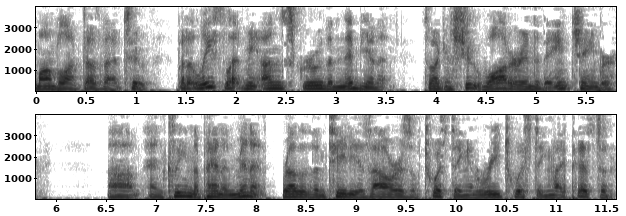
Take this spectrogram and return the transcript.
Montblanc does that too. But at least let me unscrew the nib unit so I can shoot water into the ink chamber um, and clean the pen in minutes rather than tedious hours of twisting and retwisting my piston.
